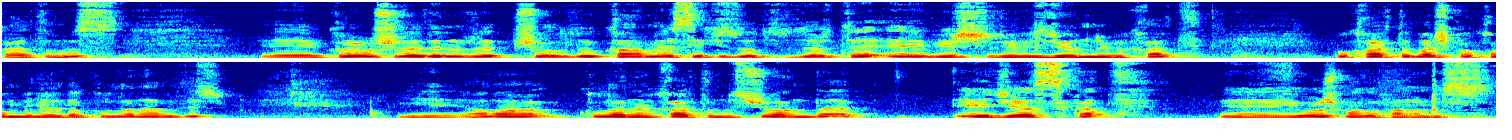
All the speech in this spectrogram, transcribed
kartımız. E, Chrome Schrader'ın üretmiş olduğu KM834'te E1 revizyonlu bir kart. Bu kartı başka kombileri de kullanabilir. E, ama kullanan kartımız şu anda ECA SCAT e, yoğuşmalı fanımız.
